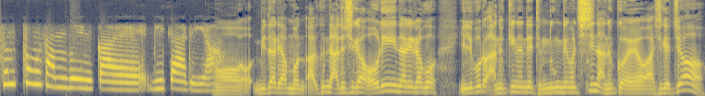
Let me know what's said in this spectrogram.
순풍산부인과의 미달이요. 어, 미달이 한번, 아, 근데 아저씨가 어린이날이라고 일부러 안 웃기는데 댕동댕을 치진 않을 거예요. 아시겠죠?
